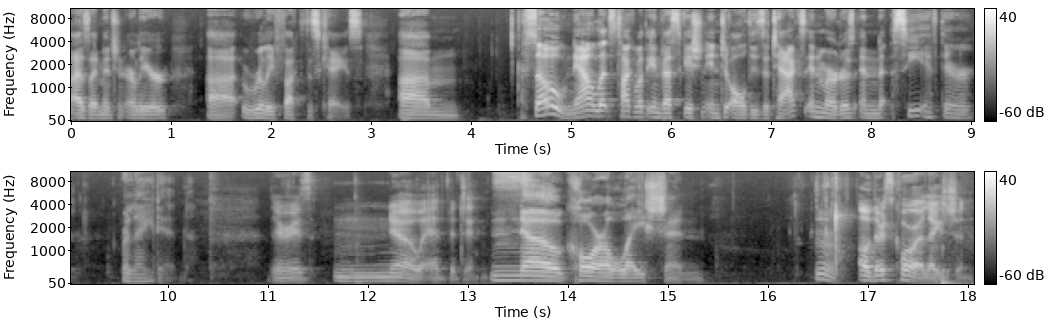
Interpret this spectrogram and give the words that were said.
as I mentioned earlier, uh, really fucked this case. Um, so now let's talk about the investigation into all these attacks and murders and see if they're related. There is no evidence. No correlation. Oh, there's correlation.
